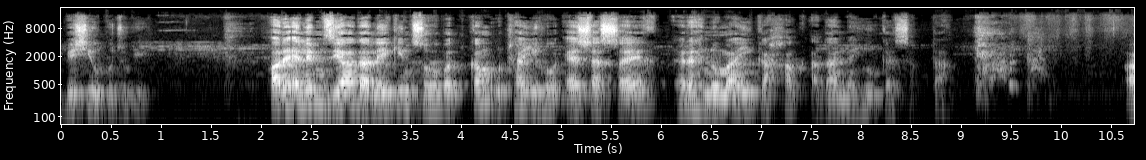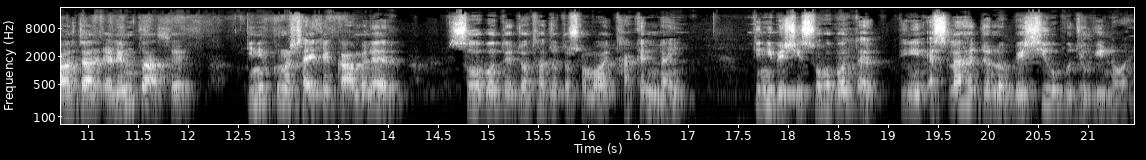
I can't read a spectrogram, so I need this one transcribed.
বেশি উপযোগী और इलम ज़्यादा लेकिन सोहबत कम उठाई हो ऐसा शेख रहनुमाई का हक अदा नहीं कर सकता আর যার এলেম তো আছে তিনি কোনো শাইখে কামেলের সোহবতে যথাযথ সময় থাকেন নাই তিনি বেশি সোহবত তিনি এসলাহের জন্য বেশি উপযোগী নয়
